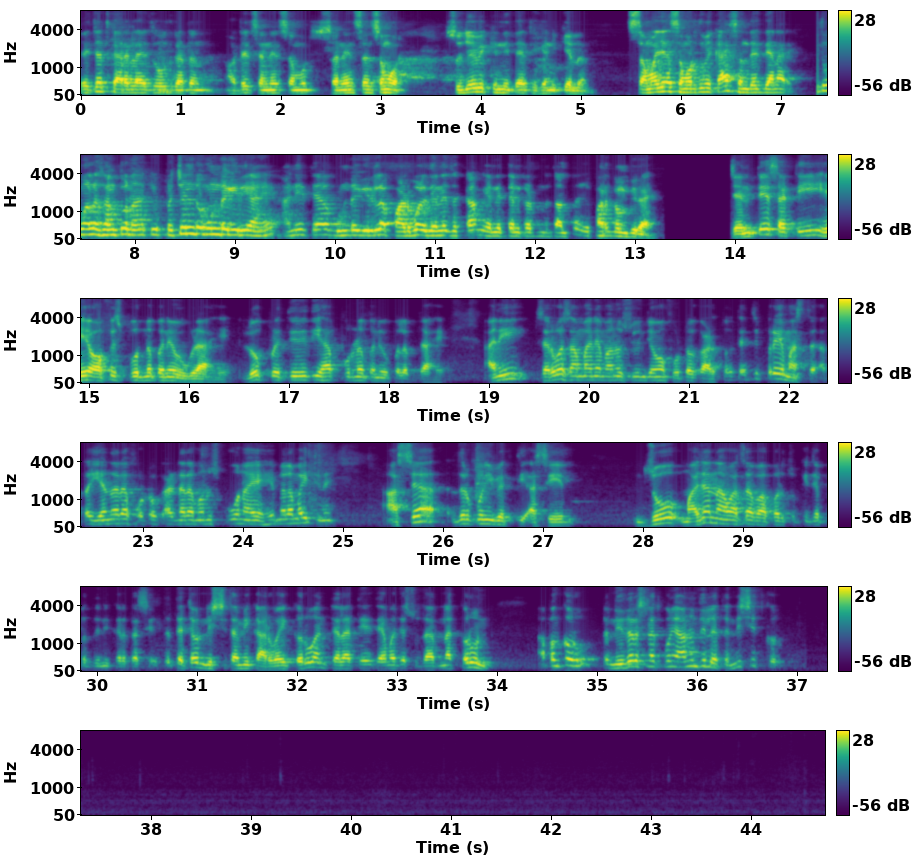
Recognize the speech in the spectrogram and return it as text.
त्याच्याच कार्यालयाचं उद्घाटन हॉटेल सनेन समोर सनेन्सन समोर सुजय विखेंनी त्या ठिकाणी केलं. समाजासमोर तुम्ही काय संदेश देणार आहे? मी तुम्हाला सांगतो ना की प्रचंड गुंडगिरी आहे आणि त्या गुंडगिरीला पाठबळ देण्याचं काम या नेत्यांकडून चालतं हे फार गंभीर आहे. जनतेसाठी हे ऑफिस पूर्णपणे उघडं आहे. लोकप्रतिनिधी हा पूर्णपणे उपलब्ध आहे. आणि सर्वसामान्य माणूस येऊन जेव्हा फोटो काढतो त्याचे प्रेम असतं. आता येणारा फोटो काढणारा माणूस कोण आहे हे मला माहिती नाही. अशा जर कोणी व्यक्ती असेल जो माझ्या नावाचा वापर चुकीच्या पद्धतीने करत असेल तर त्याच्यावर निश्चित आम्ही कारवाई करू आणि त्याला ते त्यामध्ये सुधारणा करून आपण करू. तर निदर्शनात कोणी आणून दिलं तर निश्चित करू.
